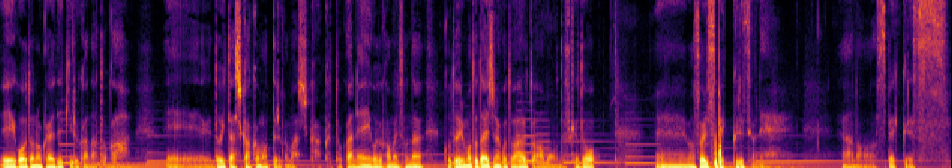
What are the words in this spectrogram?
英語をどのくらいできるかなとか、えー、どういった資格を持ってるか、まあ、資格とかね英語とかあまりそんなことよりもっと大事なことはあるとは思うんですけど、えーまあ、そういうスペックですよね。あのスペックです。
